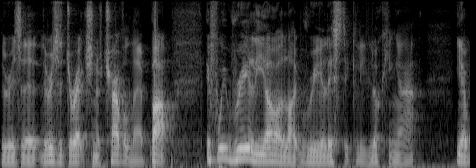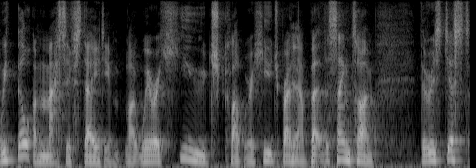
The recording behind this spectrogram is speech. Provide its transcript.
there is a there is a direction of travel there. But if we really are like realistically looking at, you know, we've built a massive stadium. Like we're a huge club, we're a huge brand yeah. now. But at the same time, there is just,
